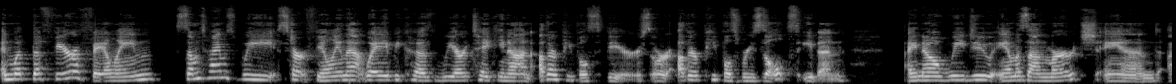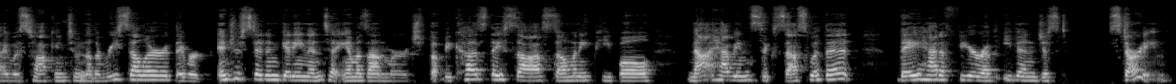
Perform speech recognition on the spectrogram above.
And with the fear of failing, sometimes we start feeling that way because we are taking on other people's fears or other people's results, even. I know we do Amazon merch, and I was talking to another reseller. They were interested in getting into Amazon merch, but because they saw so many people not having success with it, they had a fear of even just starting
